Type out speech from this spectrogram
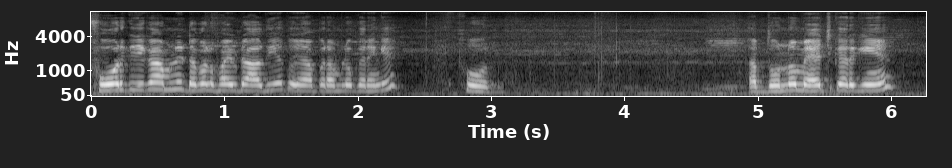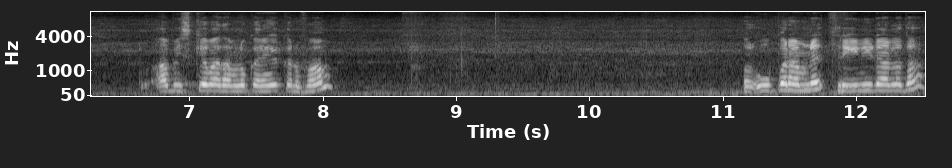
four की जगह हमने डबल फाइव डाल दिया तो यहाँ पर हम लोग करेंगे फोर अब दोनों मैच कर गए हैं तो अब इसके बाद हम लोग करेंगे कन्फर्म और ऊपर हमने थ्री नहीं डाला था।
